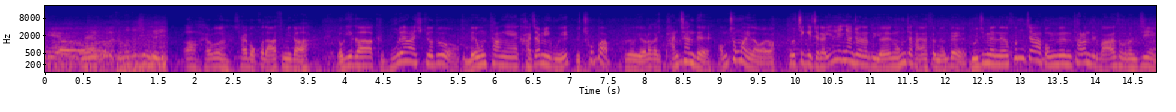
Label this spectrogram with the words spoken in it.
네. 주문 주시면 돼. 아 여러분 잘 먹고 나왔습니다 여기가 그 물에만 시켜도 매운탕에 가자미구이 그리고 초밥 그리고 여러 가지 반찬들 엄청 많이 나와요. 솔직히 제가 1, 2년 전에도 여행을 혼자 다녔었는데 요즘에는 혼자 먹는 사람들이 많아서 그런지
